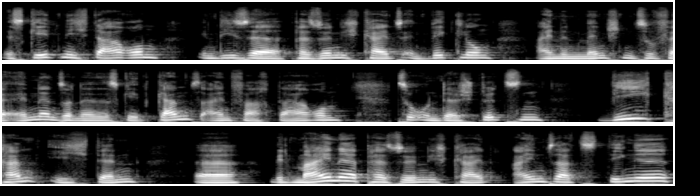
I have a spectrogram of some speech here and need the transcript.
Es geht nicht darum, in dieser Persönlichkeitsentwicklung einen Menschen zu verändern, sondern es geht ganz einfach darum, zu unterstützen, wie kann ich denn äh, mit meiner Persönlichkeit Einsatzdinge,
